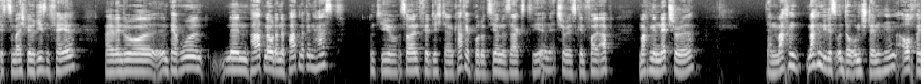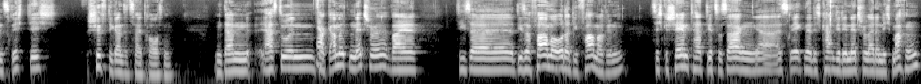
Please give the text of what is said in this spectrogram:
Ist zum Beispiel ein Riesenfail, weil wenn du in Peru einen Partner oder eine Partnerin hast und die sollen für dich dann Kaffee produzieren und du sagst, hier, Naturals gehen voll ab, mach mir Natural, dann machen, machen die das unter Umständen, auch wenn es richtig schifft die ganze Zeit draußen. Und dann hast du einen ja. vergammelten Natural, weil dieser, dieser Farmer oder die Farmerin sich geschämt hat, dir zu sagen, ja, es regnet, ich kann dir den Natural leider nicht machen,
